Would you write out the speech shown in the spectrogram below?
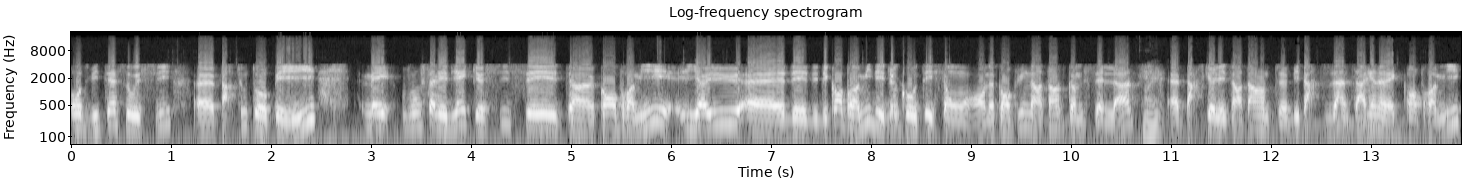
haute vitesse aussi partout au pays. Mais vous savez bien que si c'est un compromis, il y a eu des, des, compromis des deux côtés. Si on, on a conclu une entente comme celle-là, parce que les ententes bipartisane, ça rien avec compromis.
